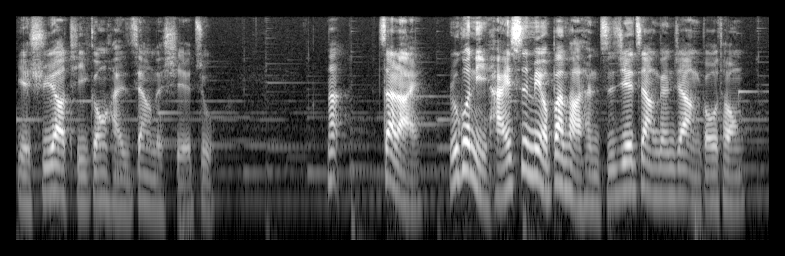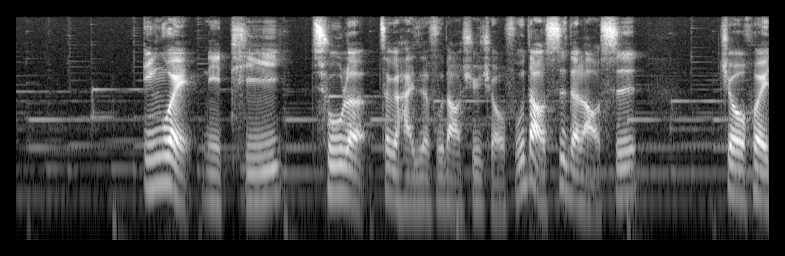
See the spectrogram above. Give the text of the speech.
也需要提供孩子这样的协助。那再来，如果你还是没有办法很直接这样跟家长沟通，因为你提。出了这个孩子的辅导需求，辅导室的老师就会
